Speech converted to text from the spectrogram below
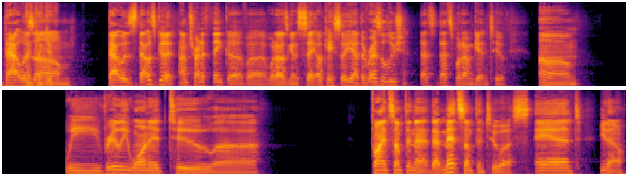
that was um that was that was good. I'm trying to think of uh what I was to say. Okay, so yeah, the resolution. That's that's what I'm getting to. Um we really wanted to uh find something that that meant something to us and you know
